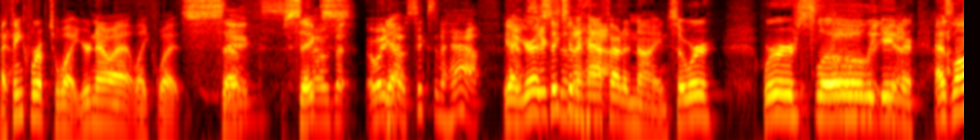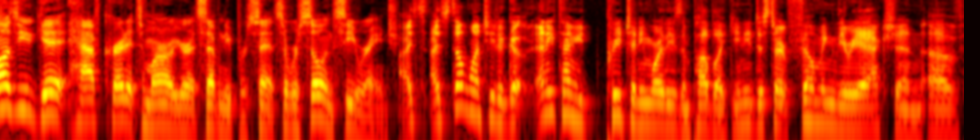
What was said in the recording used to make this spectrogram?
I think we're up to what? You're now at like what? Seven, Six. six? At- oh wait, Yeah. no, six and a half. Yeah, you're at six and a half out of nine. So we're we're slowly slowly, getting yeah. there. As long as you get half credit tomorrow, you're at seventy percent. So we're still in C range. I, I still want you to go. Anytime you preach any more of these in public, you need to start filming the reaction of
